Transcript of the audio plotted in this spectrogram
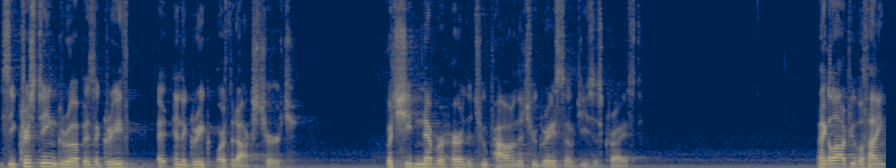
You see, Christine grew up as a Greek, in the Greek Orthodox Church, but she'd never heard the true power and the true grace of Jesus Christ. I think a lot of people think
